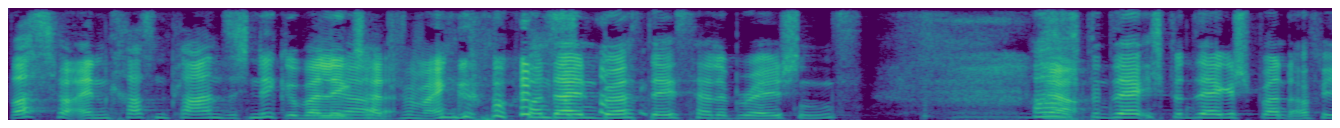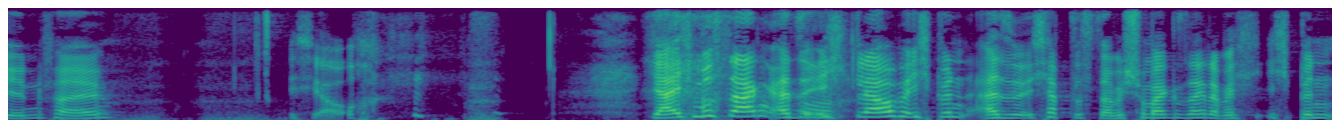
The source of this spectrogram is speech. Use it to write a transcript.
was für einen krassen Plan sich Nick überlegt Ja. hat für meinen Geburtstag. von deinen Birthday Celebrations. Ah, Ja. ich, bin sehr, ich bin sehr gespannt auf jeden Fall. Ich auch. Ja, ich muss sagen, also Oh. ich glaube, ich bin, also ich habe das glaube ich schon mal gesagt, aber ich, ich bin,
